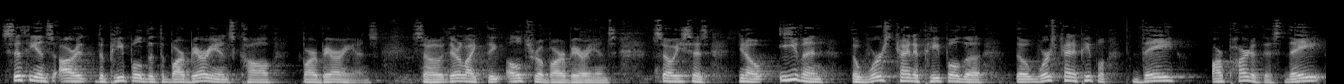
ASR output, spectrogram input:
Scythians are the people that the barbarians call barbarians. So they're like the ultra barbarians. So he says, you know, even the worst kind of people, the, the worst kind of people, they are part of this. They,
